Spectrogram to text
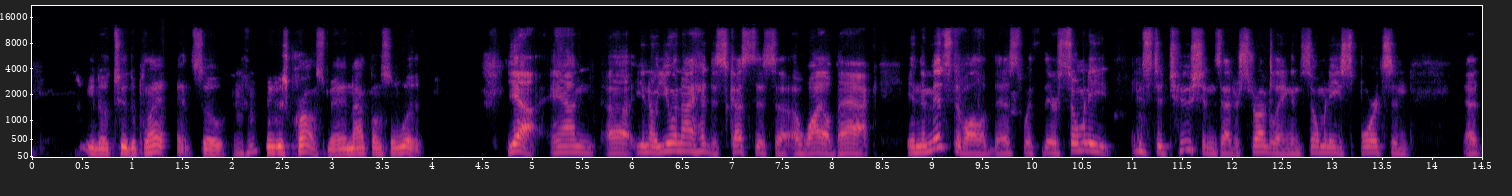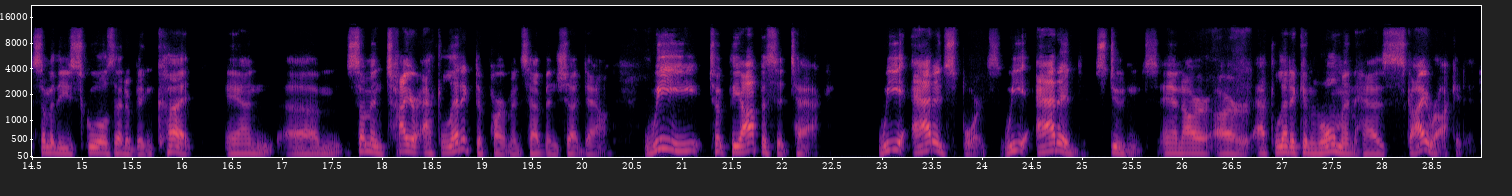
you know, to the plan. So Mhm. fingers crossed, man. Knock on some wood. Yeah, and uh, you know, you and I had discussed this a, a while back. In the midst of all of this, with there's so many institutions that are struggling, and so many sports and at some of these schools that have been cut, and um, some entire athletic departments have been shut down. We took the opposite tack. We added sports, we added students, and our our athletic enrollment has skyrocketed.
